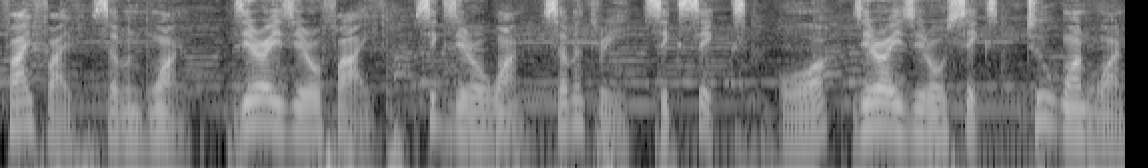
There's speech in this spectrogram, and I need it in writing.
5571. 0805 601 7366 or 0806 211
